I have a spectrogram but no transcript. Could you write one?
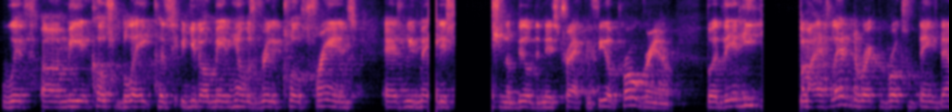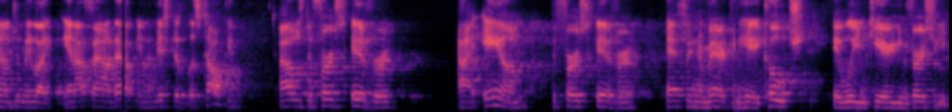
with uh, me and Coach Blake because you know me and him was really close friends as we made this of building this track and field program. But then he my athletic director broke some things down to me, like, and I found out in the midst of us talking, I was the first ever, I am the first ever African American head coach at William Carey University.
